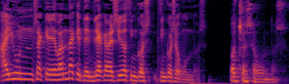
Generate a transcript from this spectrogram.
hay un saque de banda que tendría que haber sido 5 segundos. 8 segundos.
